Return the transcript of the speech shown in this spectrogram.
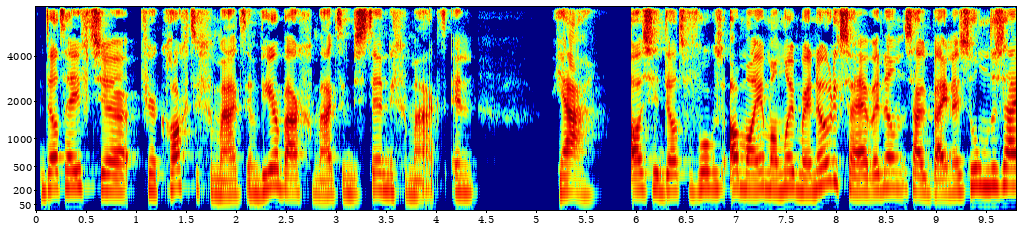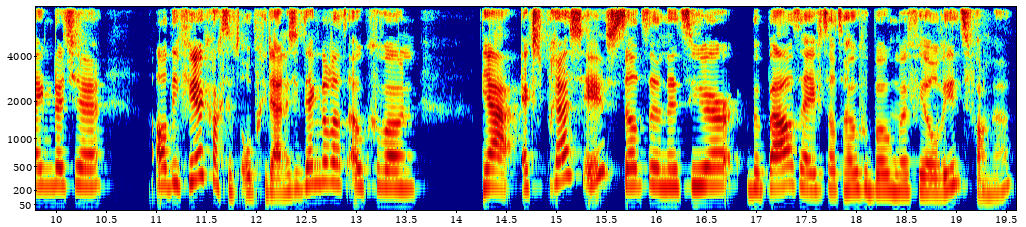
dat heeft je veerkrachtig gemaakt en weerbaar gemaakt en bestendig gemaakt. En ja, als je dat vervolgens allemaal helemaal nooit meer nodig zou hebben, dan zou het bijna zonde zijn dat je al die veerkracht hebt opgedaan. Dus ik denk dat dat ook gewoon ja, expres is dat de natuur bepaald heeft dat hoge bomen veel wind vangen.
